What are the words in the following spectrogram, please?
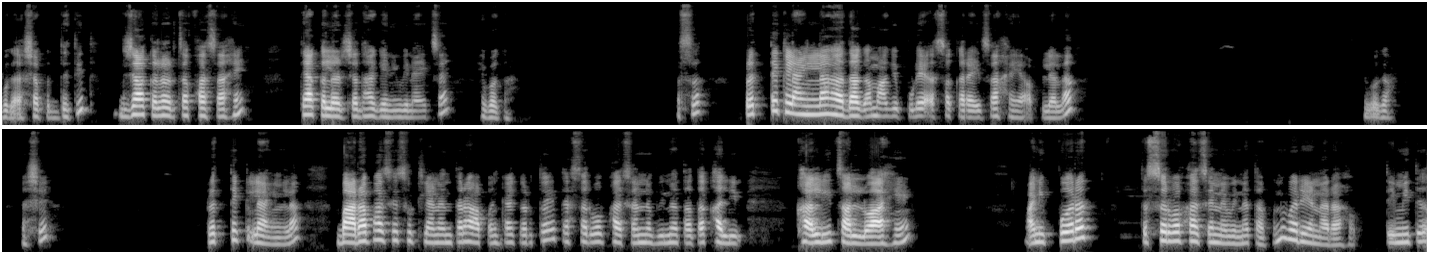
बघा अशा पद्धतीत ज्या कलरचा फासा आहे त्या कलरच्या धाग्याने विणायचा हे बघा. असं प्रत्येक लाईनला हा धागा मागे पुढे असं करायचा आहे आपल्याला. बघा असे. प्रत्येक लाईनला बारा फासे सुटल्यानंतर आपण काय करतोय त्या सर्व फासांना विणत आता खाली खाली चाललो आहे. आणि परत त्या सर्व फास्यांना विणत आपण वर येणार आहोत. ते मी ते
